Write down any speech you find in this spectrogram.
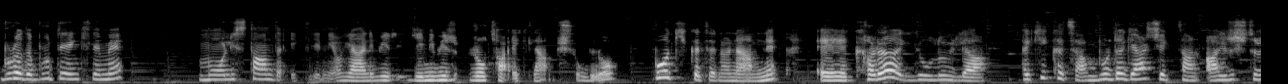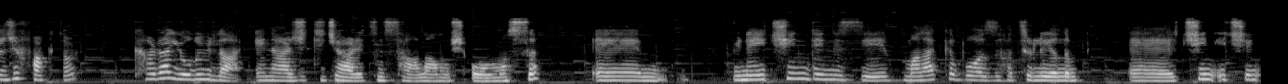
burada bu denkleme Moğolistan da ekleniyor. Yani bir yeni bir rota eklenmiş oluyor. Bu hakikaten önemli. Ee, kara yoluyla hakikaten burada gerçekten ayrıştırıcı faktör kara yoluyla enerji ticaretin sağlanmış olması. Ee, Güney Çin Denizi, Malakka Boğazı hatırlayalım. Ee, Çin için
